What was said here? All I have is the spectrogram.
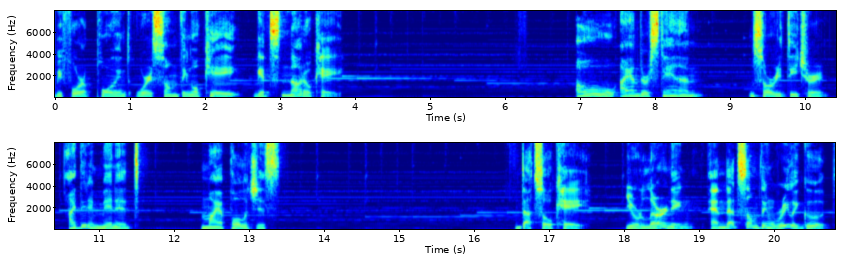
before a point where something okay gets not okay. Oh, I understand. Sorry, teacher. I didn't mean it. My apologies. That's okay. You're learning, and that's something really good,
